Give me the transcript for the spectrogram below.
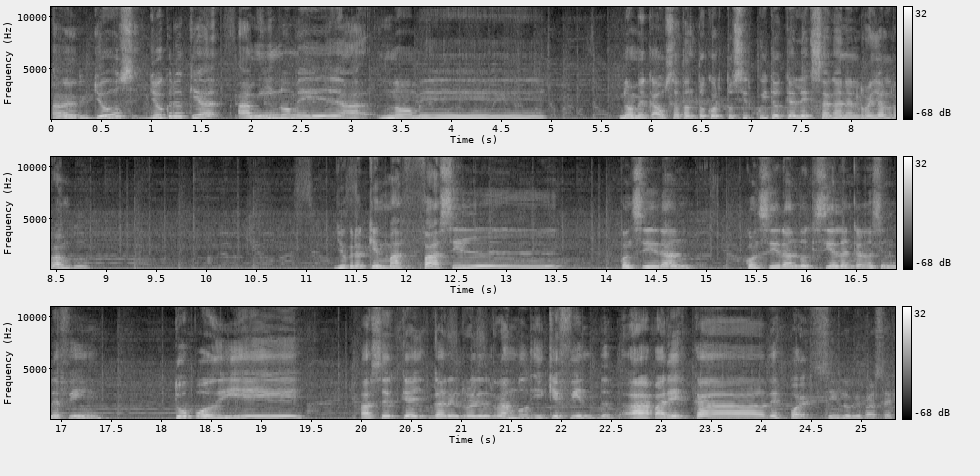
A ver, yo, yo creo que a, a mí no me, no me. No me causa tanto cortocircuito que Alexa gane el Royal Rumble. Yo creo que es más fácil consideran, considerando que si es la encarnación de Finn, tú podías hacer que gane el Royal Rumble y que Finn aparezca después. Sí, lo que pasa es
